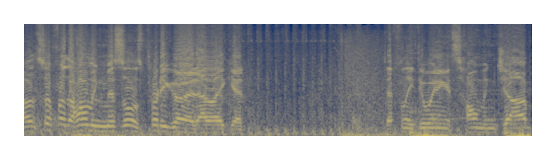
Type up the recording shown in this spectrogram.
Oh, so far the homing missile is pretty good. I like it. Definitely doing its homing job.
